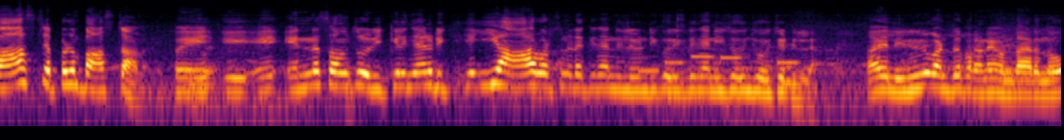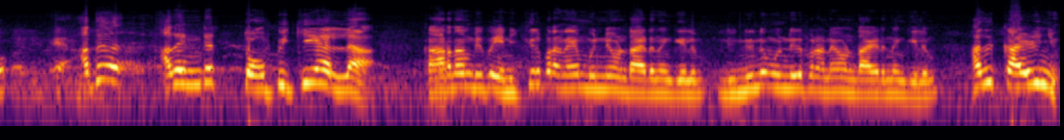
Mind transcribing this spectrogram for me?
പാസ്റ്റ് എപ്പോഴും പാസ്റ്റ് ആണ്. ഇപ്പൊ എന്നെ സംബന്ധിച്ച് ഒരിക്കലും ഞാൻ ഈ ആറ് വർഷത്തിനിടയ്ക്ക് ഞാൻ ലിനുണ്ടിക്ക് ഒരിക്കലും ഞാൻ ഈ ചോദ്യം ചോദിച്ചിട്ടില്ല. അതായത് ലിനുവിന് പണ്ട് പ്രണയം ഉണ്ടായിരുന്നോ. അത് അത് എന്റെ ടോപ്പിക്കേ അല്ല. കാരണം ഇപ്പൊ എനിക്കൊരു പ്രണയം മുന്നേ ഉണ്ടായിരുന്നെങ്കിലും ലിനുവിന് മുന്നിൽ പ്രണയം ഉണ്ടായിരുന്നെങ്കിലും അത് കഴിഞ്ഞു.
